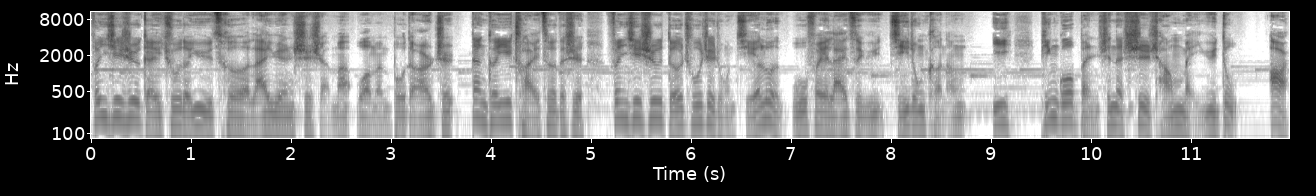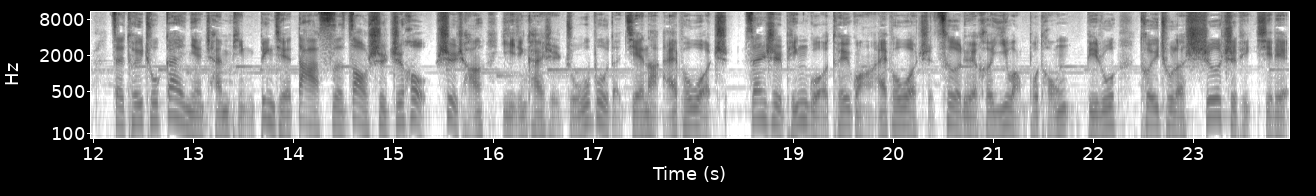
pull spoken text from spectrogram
分析师给出的预测来源是什么？我们不得而知。但可以揣测的是，分析师得出这种结论，无非来自于几种可能：一、苹果本身的市场美誉度。二，在推出概念产品并且大肆造势之后，市场已经开始逐步的接纳 Apple Watch。三是苹果推广 Apple Watch 策略和以往不同，比如推出了奢侈品系列，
